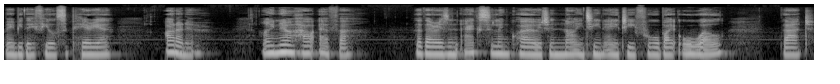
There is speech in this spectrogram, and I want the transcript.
maybe they feel superior. I don't know. I know, however, that there is an excellent quote in 1984 by Orwell that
